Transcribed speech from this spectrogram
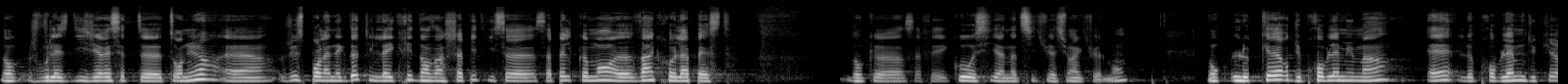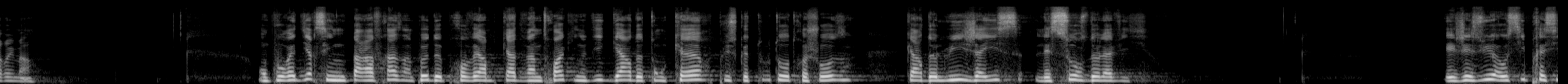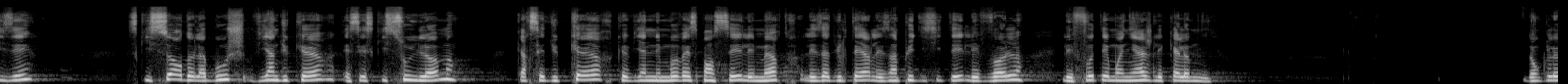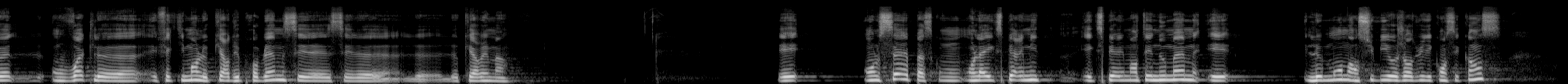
Donc, je vous laisse digérer cette euh, tournure. Euh, juste pour l'anecdote, il l'a écrite dans un chapitre qui s'appelle Comment euh, vaincre la peste. Donc, ça fait écho aussi à notre situation actuellement. Donc, le cœur du problème humain est le problème du cœur humain. On pourrait dire, c'est une paraphrase un peu de Proverbe 4, 23 qui nous dit Garde ton cœur plus que toute autre chose, car de lui jaillissent les sources de la vie. Et Jésus a aussi précisé, ce qui sort de la bouche vient du cœur, et c'est ce qui souille l'homme, car c'est du cœur que viennent les mauvaises pensées, les meurtres, les adultères, les impudicités, les vols, les faux témoignages, les calomnies. Donc on voit que effectivement le cœur du problème, c'est le, le cœur humain. Et on le sait parce qu'on l'a expérimenté nous-mêmes et le monde en subit aujourd'hui les conséquences.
